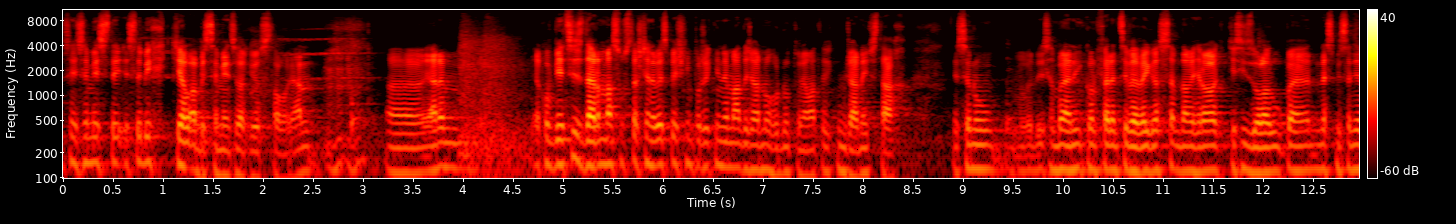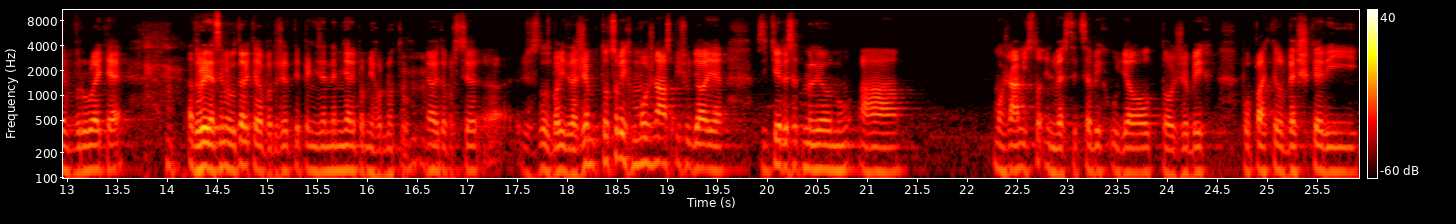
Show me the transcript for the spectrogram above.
si nejsem jistý, jestli bych chtěl, aby se mi něco takového stalo. Já, mm-hmm. já nevím, jako věci zdarma jsou strašně nebezpečné, protože k nemáte žádnou hodnotu, nemáte k ním žádný vztah. Když jsem, když jsem byl na jedné konferenci ve Vegas, jsem tam vyhrál tisíc dolarů úplně nesmyslně v ruletě a druhý den jsem je utratil, protože ty peníze neměly pro mě hodnotu. Mm-hmm. Jo, je to prostě, že se to zbavíte. Takže to, co bych možná spíš udělal, je vzít těch 10 milionů a možná místo investice bych udělal to, že bych poplatil veškerý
